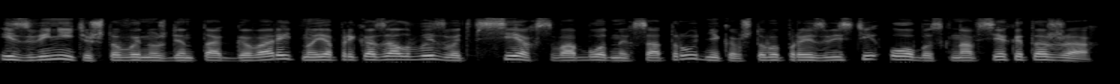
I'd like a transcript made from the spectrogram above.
Извините, что вынужден так говорить, но я приказал вызвать всех свободных сотрудников, чтобы произвести обыск на всех этажах.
